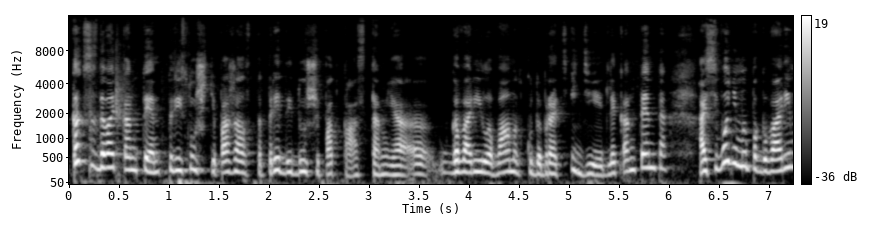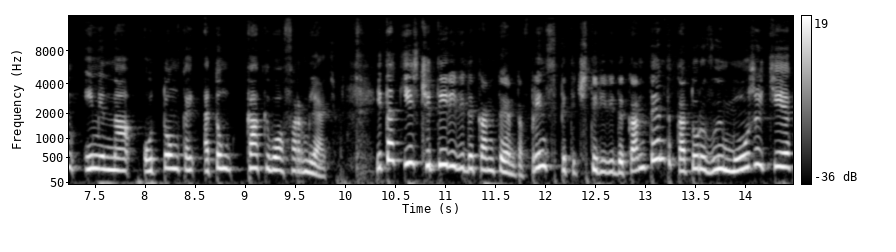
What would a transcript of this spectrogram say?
Как создавать контент? Переслушайте, пожалуйста, предыдущий подкаст. Там я э, говорила вам, откуда брать идеи для контента. А сегодня мы поговорим именно о том, как, о том, как его оформлять. Итак, есть четыре вида контента. В принципе, это четыре вида контента, которые вы можете э,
